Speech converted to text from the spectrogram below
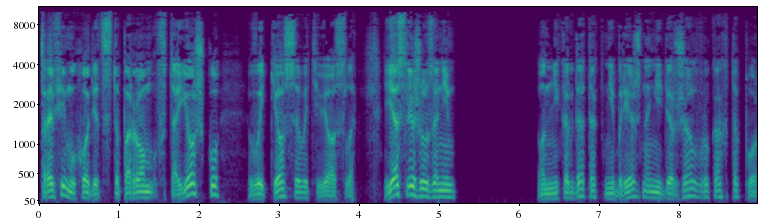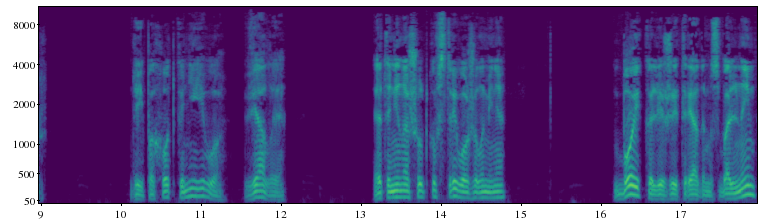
Трофим уходит с топором в таежку вытесывать весла. Я слежу за ним. Он никогда так небрежно не держал в руках топор. Да и походка не его, вялая. Это не на шутку встревожило меня. Бойко лежит рядом с больным,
